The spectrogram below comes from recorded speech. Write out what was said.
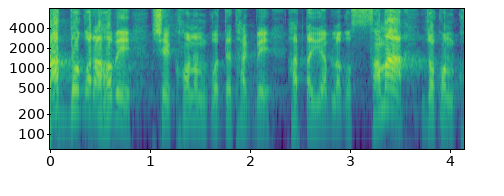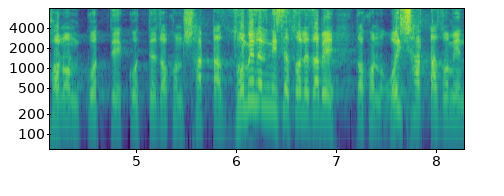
বাধ্য করা হবে, সে খনন করতে থাকবে। হাত্তা ইয়াবলাগো সামা, যখন খনন করতে করতে যখন সাতটা জমিনের নিচে চলে যাবে, তখন ওই সাতটা জমিন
